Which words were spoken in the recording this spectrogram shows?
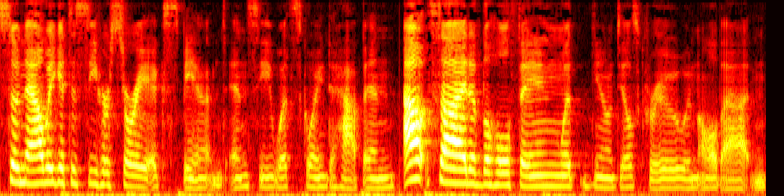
So now we get to see her story expand and see what's going to happen outside of the whole thing with, you know, DL's crew and all that. And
